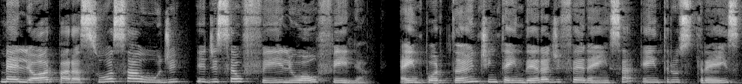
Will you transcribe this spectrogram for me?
melhor para a sua saúde e de seu filho ou filha. É importante entender a diferença entre os três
